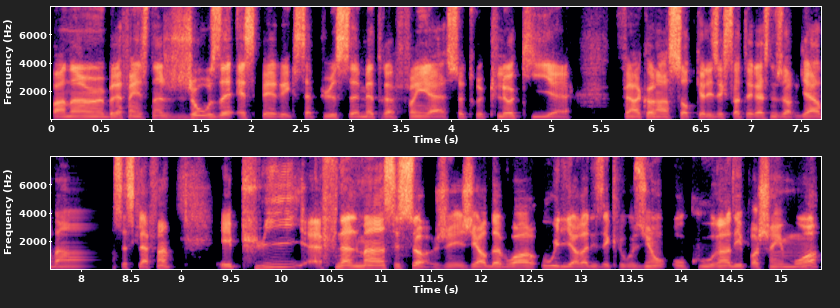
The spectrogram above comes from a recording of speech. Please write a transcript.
pendant un bref instant, j'osais espérer que ça puisse mettre fin à ce truc-là qui euh, fait encore en sorte que les extraterrestres nous regardent en s'esclaffant. Et puis, euh, finalement, c'est ça. J'ai hâte de voir où il y aura des éclosions au courant des prochains mois.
